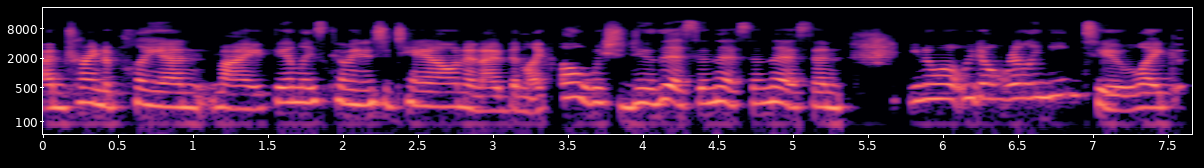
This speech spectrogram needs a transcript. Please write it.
I'm trying to plan my family's coming into town and I've been like, oh, we should do this and this and this. And you know what? We don't really need to. Like,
